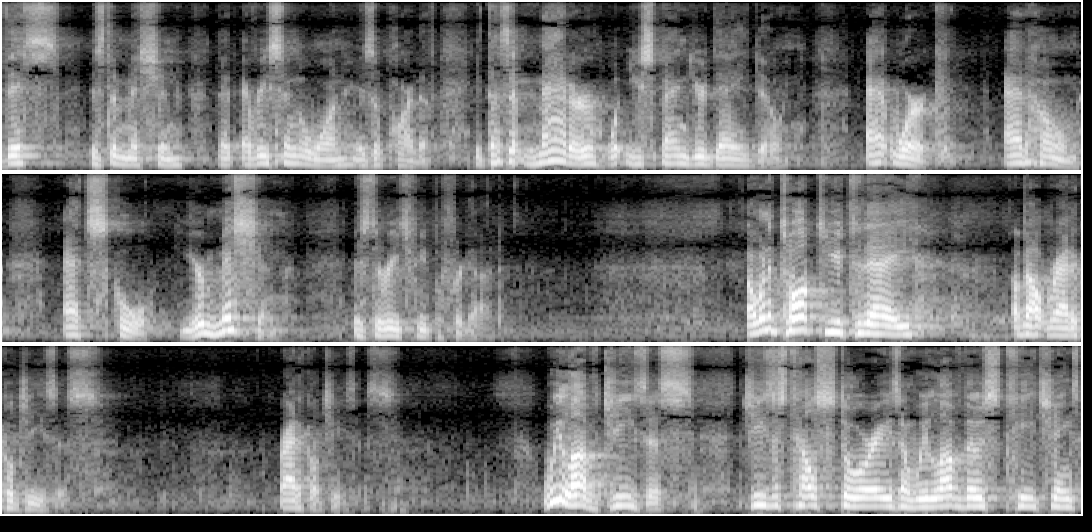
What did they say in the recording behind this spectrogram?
This is the mission that every single one is a part of. It doesn't matter what you spend your day doing at work, at home, at school. Your mission is to reach people for God. I want to talk to you today about radical Jesus. Radical Jesus. We love Jesus. Jesus tells stories and we love those teachings.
